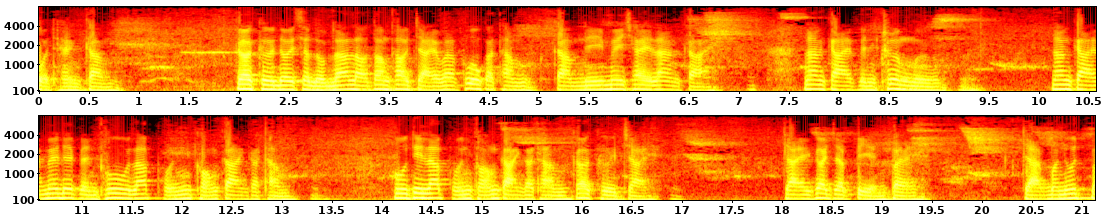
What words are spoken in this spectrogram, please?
กฎแห่งกรรม ก็คือโดยสรุปแล้วเราต้องเข้าใจว่าผู้กระทำกรรมนี้ไม่ใช่ร่างกาย ร่างกายเป็นเครื่องมือ ร่างกายไม่ได้เป็นผู้รับผลของการกระทำผู้ที่รับผลของการกระทำก็คือใจ ใจก็จะเปลี่ยนไปจากมนุษย์ไป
